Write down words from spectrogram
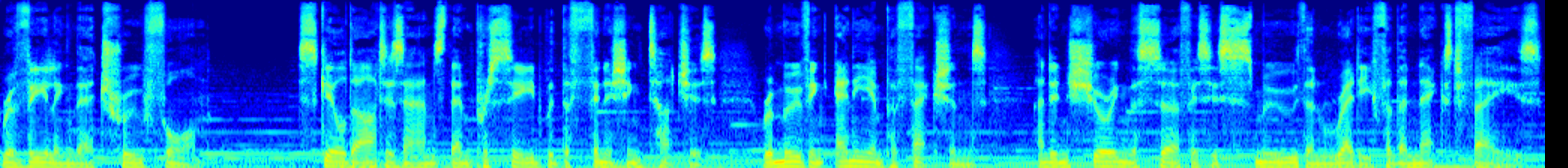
revealing their true form. Skilled artisans then proceed with the finishing touches, removing any imperfections and ensuring the surface is smooth and ready for the next phase.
